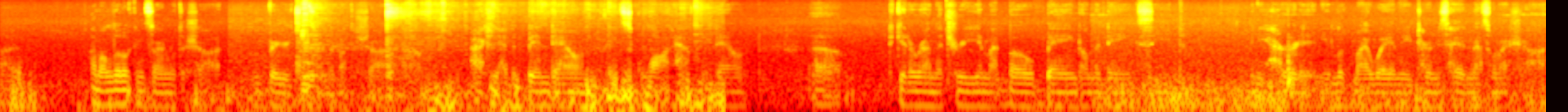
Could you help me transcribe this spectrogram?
Uh, I'm a little concerned with the shot. I'm very concerned about the shot. Um, I actually had to bend down and squat halfway down um, get around the tree, and my bow banged on the dang seat. And he heard it, and he looked my way, and then he turned his head, and that's when I shot.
